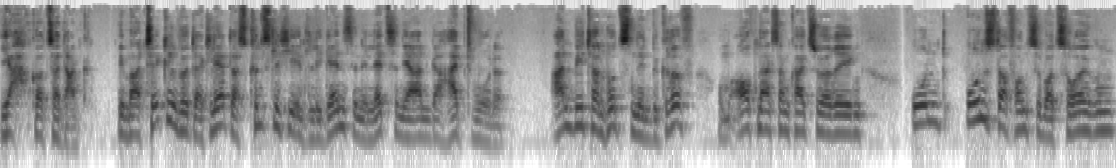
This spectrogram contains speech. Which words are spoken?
Ja, Gott sei Dank. Im Artikel wird erklärt, dass künstliche Intelligenz in den letzten Jahren gehypt wurde. Anbieter nutzen den Begriff, um Aufmerksamkeit zu erregen und uns davon zu überzeugen,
